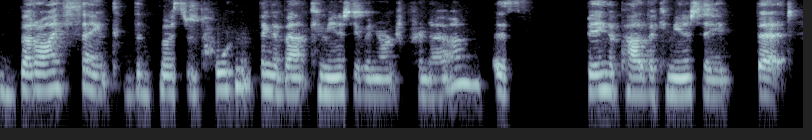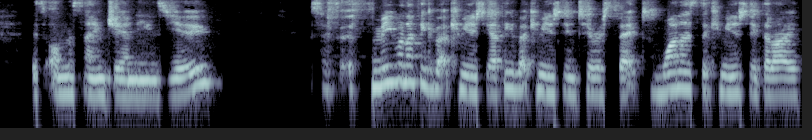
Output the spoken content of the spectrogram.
but I think the most important thing about community when you're an entrepreneur is being a part of a community that is on the same journey as you. So for, for me, when I think about community, I think about community in two respects. One is the community that I,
